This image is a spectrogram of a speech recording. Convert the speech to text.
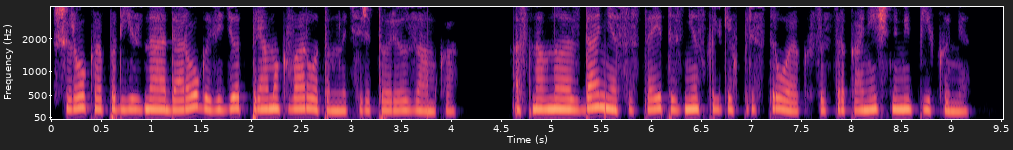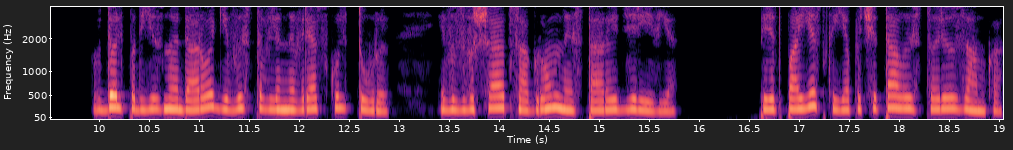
Широкая подъездная дорога ведет прямо к воротам на территорию замка. Основное здание состоит из нескольких пристроек со остроконечными пиками. Вдоль подъездной дороги выставлены в ряд скульптуры и возвышаются огромные старые деревья. Перед поездкой я почитала историю замка,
